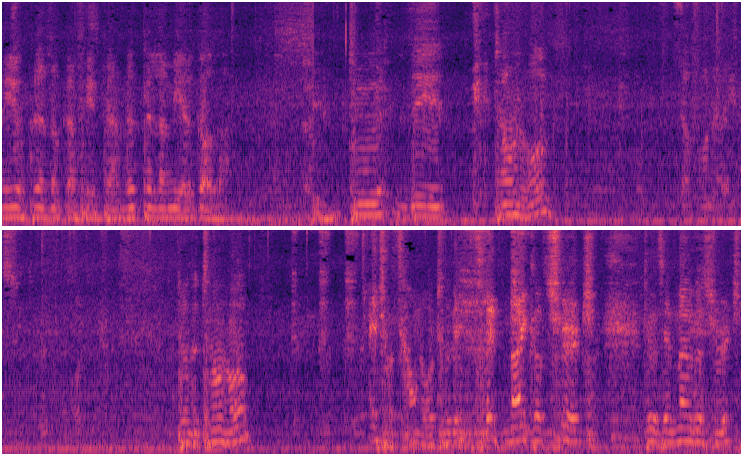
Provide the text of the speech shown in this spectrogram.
io prendo un caffè per, la mia gola. To the town hall, Da vorne rechts. to the town hall, and to the town hall, to the St. Michael Church, to the St. Michael Church,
